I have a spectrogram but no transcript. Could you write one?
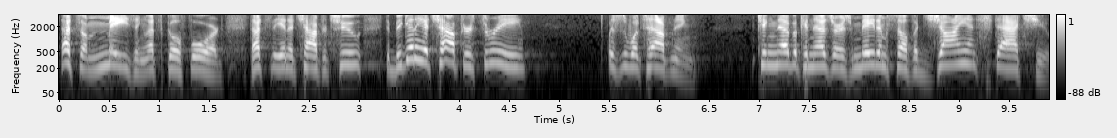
that's amazing. Let's go forward. That's the end of chapter two. The beginning of chapter three, this is what's happening. King Nebuchadnezzar has made himself a giant statue,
